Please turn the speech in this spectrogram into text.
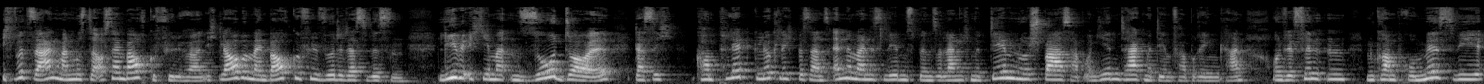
ich würde sagen, man muss da auf sein Bauchgefühl hören. Ich glaube, mein Bauchgefühl würde das wissen. Liebe ich jemanden so doll, dass ich komplett glücklich bis ans Ende meines Lebens bin, solange ich mit dem nur Spaß habe und jeden Tag mit dem verbringen kann. Und wir finden einen Kompromiss wie,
